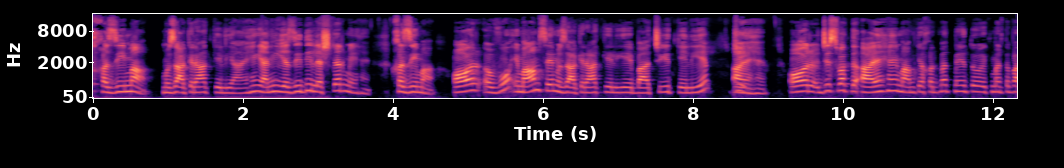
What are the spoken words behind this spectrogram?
خزیمہ مذاکرات کے لیے آئے ہیں یعنی یزیدی لشکر میں ہیں خزیمہ۔ اور وہ امام سے مذاکرات کے لیے بات چیت کے لیے آئے ہیں۔ اور جس وقت آئے ہیں امام کے خدمت میں تو ایک مرتبہ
